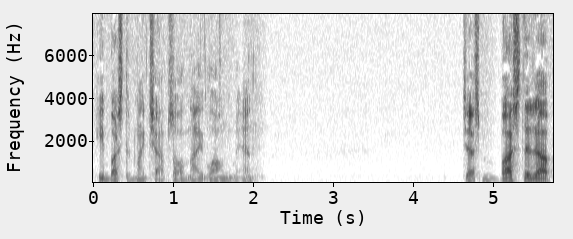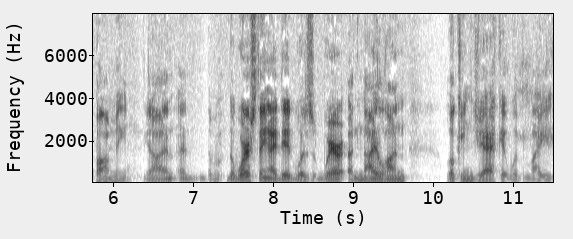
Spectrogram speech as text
He busted my chops all night long, man. Just busted up on me, you know. And, and the, the worst thing I did was wear a nylon looking jacket with my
